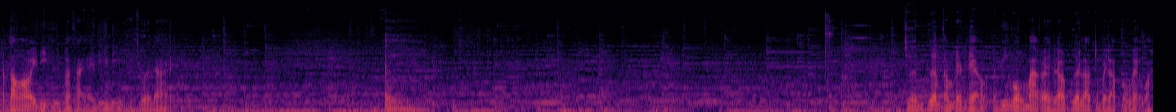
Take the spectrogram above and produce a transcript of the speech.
ก็ต้องเอาไอดีอื่นมาใส่ไอดีนี้ให้ช่วยได้ เอ้เชิญเพื่อนสำเร็จแล้ว แต่พี่งงมากเลยแล้วเพื่อนเราจะไปรับตรงไหนวะ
